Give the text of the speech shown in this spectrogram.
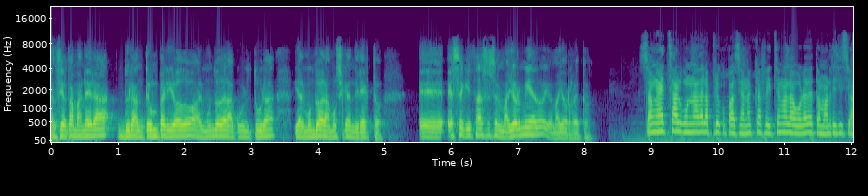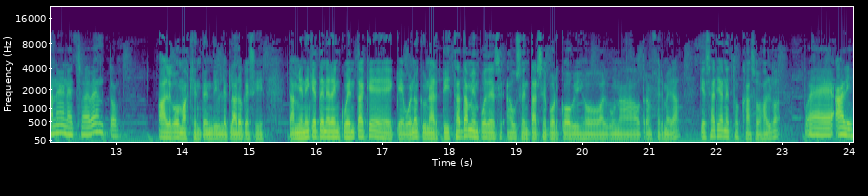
en cierta manera durante un periodo al mundo de la cultura y al mundo de la música en directo. Eh, ese quizás es el mayor miedo y el mayor reto. Son estas algunas de las preocupaciones que afectan a la hora de tomar decisiones en estos eventos. Algo más que entendible, claro que sí. También hay que tener en cuenta que, que, bueno, que un artista también puede ausentarse por COVID o alguna otra enfermedad. ¿Qué se haría en estos casos, Alba? Pues, Ali,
